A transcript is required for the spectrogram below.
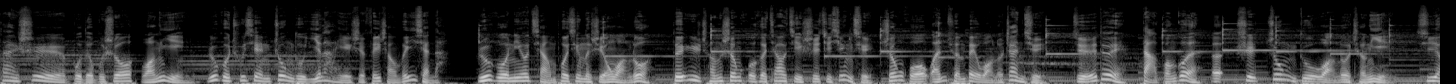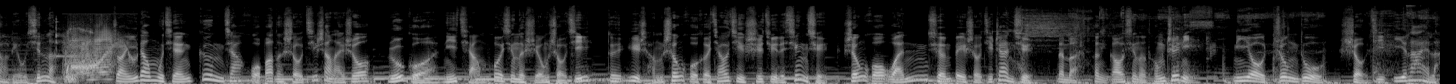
但是不得不说，网瘾如果出现重度依赖，也是非常危险的。如果你有强迫性的使用网络，对日常生活和交际失去兴趣，生活完全被网络占据，绝对大光棍，呃，是重度网络成瘾，需要留心了。转移到目前更加火爆的手机上来说，如果你强迫性的使用手机，对日常生活和交际失去了兴趣，生活完全被手机占据，那么很高兴的通知你，你有重度手机依赖了。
